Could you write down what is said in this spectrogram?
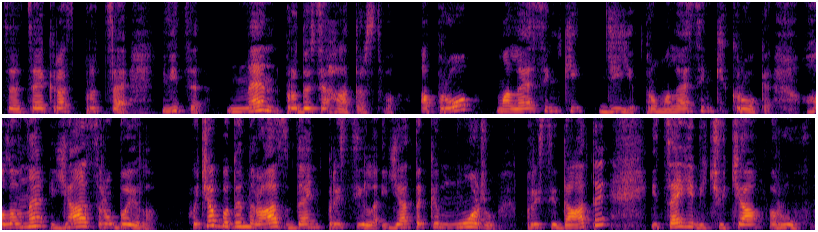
це, це якраз про це. Дивіться, не про досягаторство, а про малесенькі дії, про малесенькі кроки. Головне, я зробила. Хоча б один раз в день присіла. Я таки можу присідати, і це є відчуття руху.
